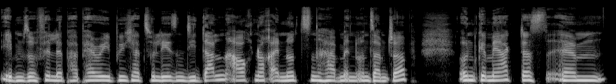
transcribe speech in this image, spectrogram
eben so Philippa Perry Bücher zu lesen, die dann auch noch einen Nutzen haben in unserem Job und gemerkt, dass ähm,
